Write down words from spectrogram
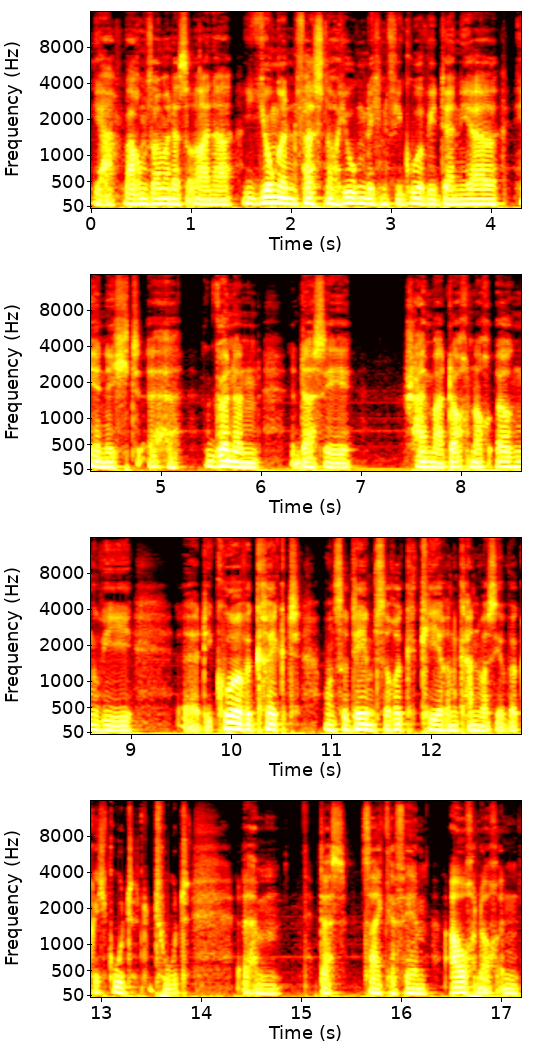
ja, warum soll man das einer jungen, fast noch jugendlichen Figur wie Danielle hier nicht äh, gönnen, dass sie scheinbar doch noch irgendwie äh, die Kurve kriegt und zu dem zurückkehren kann, was ihr wirklich gut tut. Ähm, das zeigt der Film auch noch in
